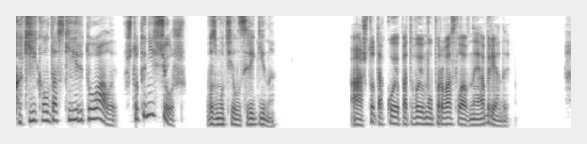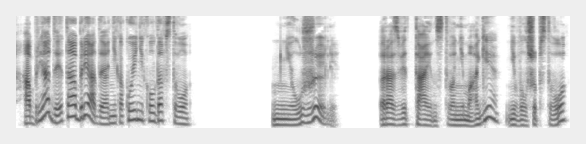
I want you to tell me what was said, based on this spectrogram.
«Какие колдовские ритуалы? Что ты несешь? возмутилась Регина. «А что такое, по-твоему, православные обряды?» «Обряды — это обряды, а никакое не колдовство», Неужели? Разве таинство не магия, не волшебство?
